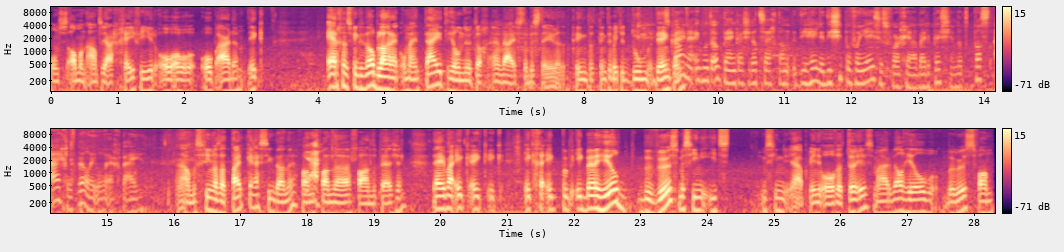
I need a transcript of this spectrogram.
ons is allemaal een aantal jaar gegeven hier o- o- op aarde. Ik, ergens vind ik het wel belangrijk om mijn tijd heel nuttig en wijs te besteden. Dat klinkt, dat klinkt een beetje doemdenkend. bijna, ik moet ook denken, als je dat zegt, dan die hele discipel van Jezus vorig jaar bij de Passion, dat past eigenlijk wel heel erg bij je. Nou, misschien was dat typecasting dan, hè, van, Ja. van, eh, van The Passion. Nee, maar ik, ik, ik, ik, ik, probeer- ik ben heel bewust, misschien iets, misschien, ja, ik weet niet of dat te is, maar wel heel bewust van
